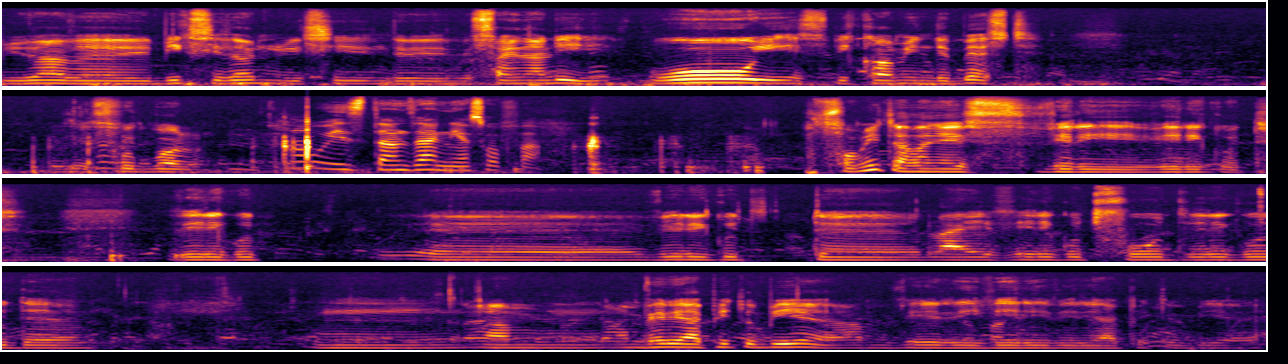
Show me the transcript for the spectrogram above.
you have a big season. We see in the, the finally who is becoming the best. This football. How is Tanzania so far? For me, Tanzania is very very good, very good, uh, very good uh, life, very good food, very good. Uh, mm, I'm I'm very happy to be here. I'm very very very happy to be here.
